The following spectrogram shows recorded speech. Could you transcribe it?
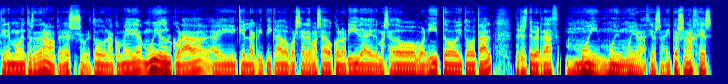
tiene momentos de drama, pero es sobre todo una comedia muy edulcorada. Hay quien la ha criticado por ser demasiado colorida y demasiado bonito y todo tal, pero es de verdad muy, muy, muy graciosa. Hay personajes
